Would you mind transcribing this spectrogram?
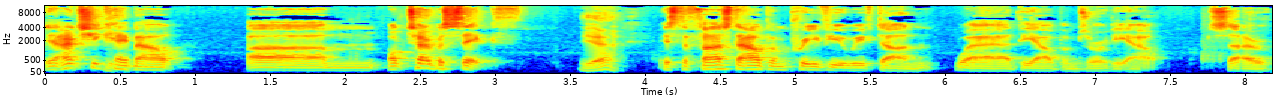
it actually came out um, October 6th. Yeah. It's the first album preview we've done where the album's already out. So,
